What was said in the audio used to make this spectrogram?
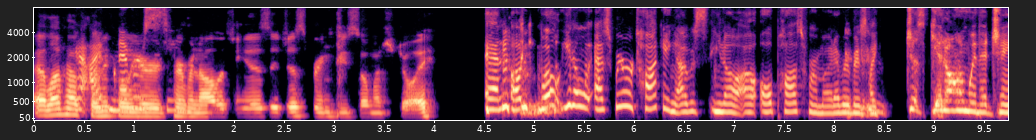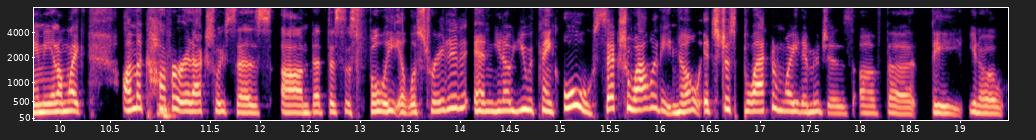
I love how Yeah, clinical your seen- terminology is. It just brings me so much joy. and uh, well you know as we were talking i was you know i'll, I'll pause for a moment everybody's like just get on with it jamie and i'm like on the cover it actually says um, that this is fully illustrated and you know you would think oh sexuality no it's just black and white images of the the you know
